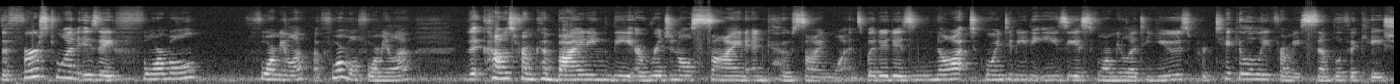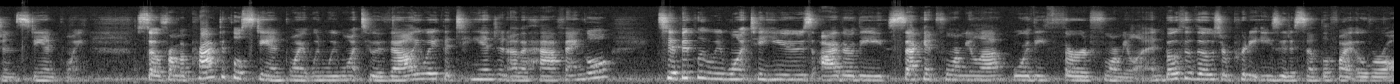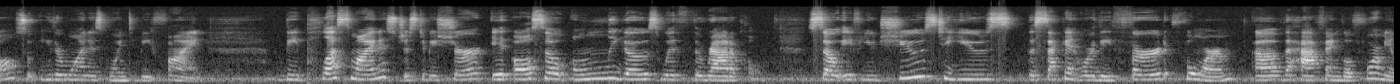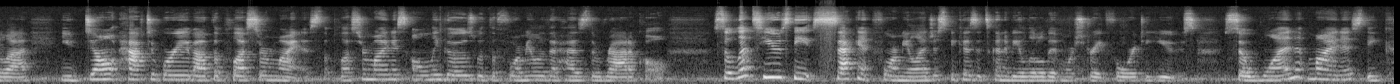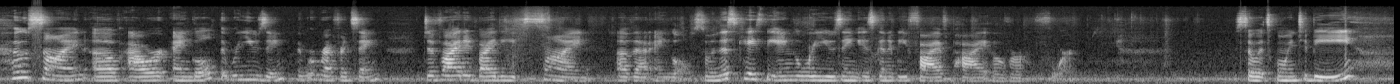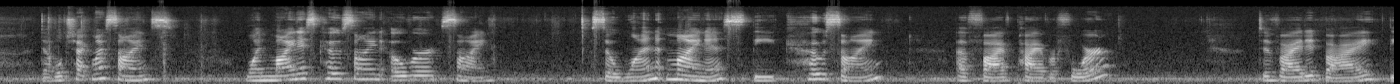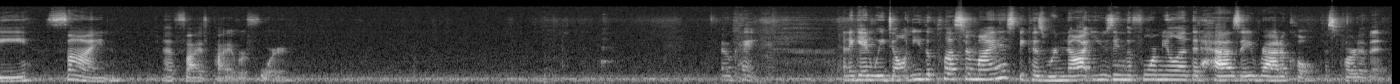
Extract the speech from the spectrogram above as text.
The first one is a formal formula, a formal formula that comes from combining the original sine and cosine ones, but it is not going to be the easiest formula to use, particularly from a simplification standpoint. So from a practical standpoint, when we want to evaluate the tangent of a half angle, Typically we want to use either the second formula or the third formula and both of those are pretty easy to simplify overall so either one is going to be fine. The plus minus, just to be sure, it also only goes with the radical. So if you choose to use the second or the third form of the half angle formula, you don't have to worry about the plus or minus. The plus or minus only goes with the formula that has the radical. So let's use the second formula just because it's going to be a little bit more straightforward to use. So 1 minus the cosine of our angle that we're using, that we're referencing, divided by the sine of that angle. So in this case, the angle we're using is going to be 5 pi over 4. So it's going to be, double check my signs, 1 minus cosine over sine. So 1 minus the cosine of 5 pi over 4 divided by the sine of 5 pi over 4. Okay, and again, we don't need the plus or minus because we're not using the formula that has a radical as part of it.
